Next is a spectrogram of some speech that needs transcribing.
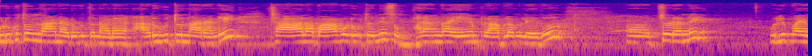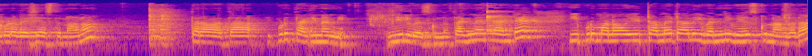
ఉడుకుతుందా అని అడుగుతున్నాడు అడుగుతున్నారండి. చాలా బాగా ఉడుకుతుంది. శుభ్రంగా ఏం ప్రాబ్లం లేదు. చూడండి. ఉల్లిపాయ కూడా వేసేస్తున్నాను. తర్వాత ఇప్పుడు తగినన్ని నీళ్ళు వేసుకుందాం. తగినన్ని అంటే ఇప్పుడు మనం ఈ టమాటాలు ఇవన్నీ వేసుకున్నాం కదా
